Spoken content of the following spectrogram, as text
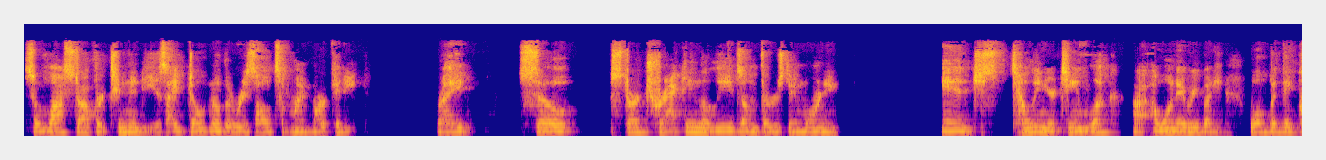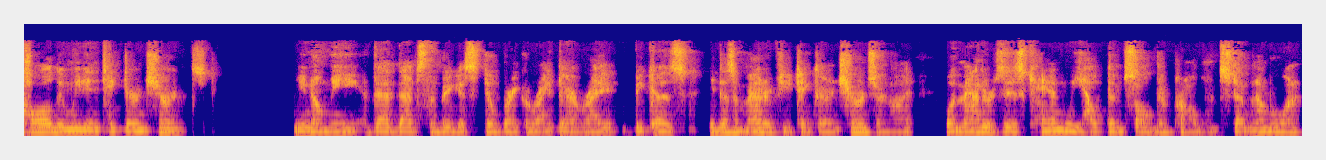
So lost opportunity is I don't know the results of my marketing, right? So start tracking the leads on Thursday morning and just telling your team, look, I want everybody. Well, but they called and we didn't take their insurance. You know me, that that's the biggest deal breaker right there, right? Because it doesn't matter if you take their insurance or not. What matters is can we help them solve their problem? Step number one.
